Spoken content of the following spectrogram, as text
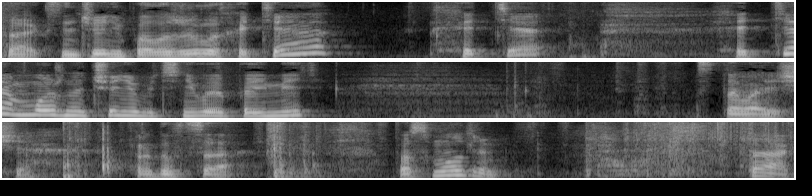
Так, ничего не положила. Хотя, хотя, хотя можно что-нибудь с него и поиметь. С товарища продавца. Посмотрим. Так,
